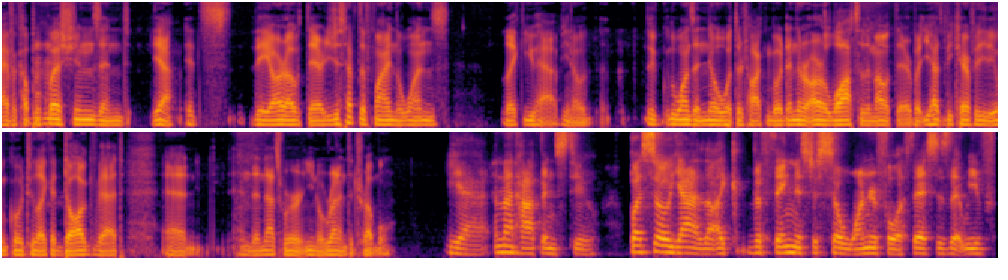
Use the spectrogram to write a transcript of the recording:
I have a couple of questions and yeah it's they are out there. You just have to find the ones like you have you know the, the ones that know what they're talking about and there are lots of them out there but you have to be careful you don't go to like a dog vet and and then that's where you know run into trouble Yeah, and that happens too. But so yeah, like the thing that's just so wonderful with this is that we've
